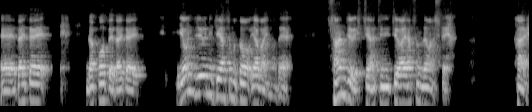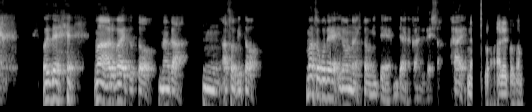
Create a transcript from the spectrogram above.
えー、大体、学校って大体40日休むとやばいので、37、8日は休んでまして、はい。それで、まあ、アルバイトと、なんか、うん、遊びと、まあ、そこでいろんな人を見て、みたいな感じでした。はい。ありがとうございます。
